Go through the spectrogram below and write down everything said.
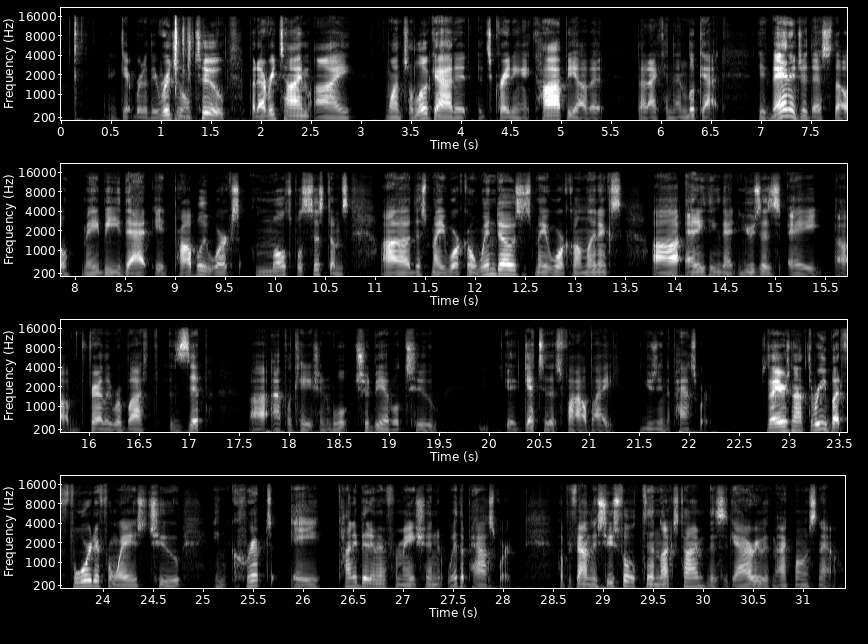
get rid of the original too but every time I want to look at it it's creating a copy of it that I can then look at. The advantage of this, though, may be that it probably works multiple systems. Uh, this may work on Windows, this may work on Linux. Uh, anything that uses a um, fairly robust zip uh, application will, should be able to uh, get to this file by using the password. So there's not three, but four different ways to encrypt a tiny bit of information with a password. Hope you found this useful. Until next time, this is Gary with MacMost Now.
